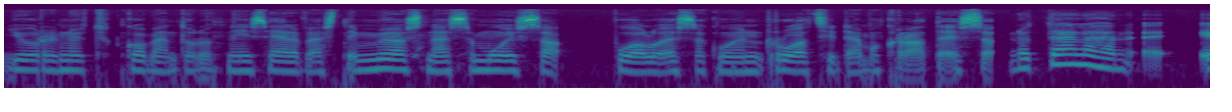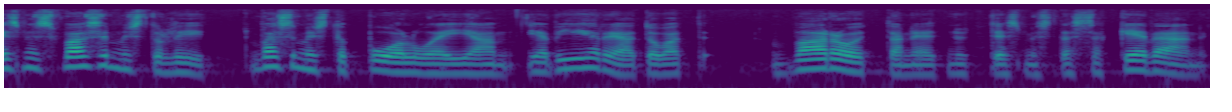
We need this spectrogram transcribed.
juuri nyt koventunut niin selvästi myös näissä muissa puolueissa kuin ruotsidemokraateissa? No täällähän esimerkiksi vasemmistopuolue ja, ja vihreät ovat varoittaneet nyt esimerkiksi tässä kevään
